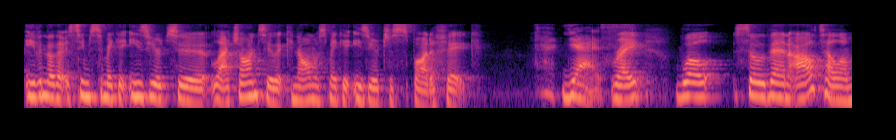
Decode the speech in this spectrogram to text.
even though that seems to make it easier to latch onto, it can almost make it easier to spot a fake. yes. right? Well, so then I'll tell them,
